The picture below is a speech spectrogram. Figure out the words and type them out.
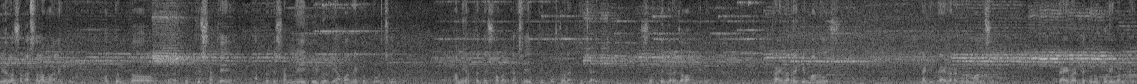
প্রিয় দর্শক, আসসালামু আলাইকুম। অত্যন্ত দুঃখের সাথে আপনাদের সামনে এই ভিডিওটি আবার রেকর্ড করছি। আমি আপনাদের সবার কাছে একটি প্রশ্ন রাখতে চাই। সত্যি করে জবাব দিবেন। ড্রাইভাররা কি মানুষ? নাকি ড্রাইভাররা কোনো মানুষই না? ড্রাইভারদের কোনো পরিবার নেই।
